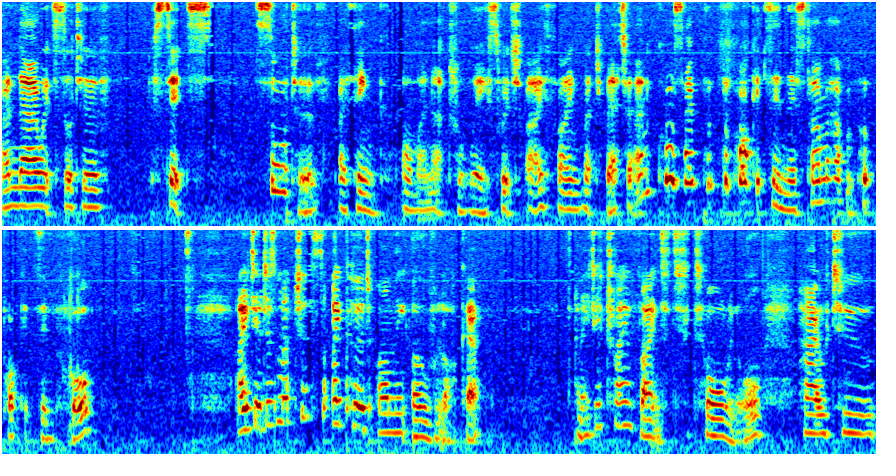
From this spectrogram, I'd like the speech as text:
and now it sort of sits sort of, I think, on my natural waist, which I find much better. And of course I put the pockets in this time. I haven't put pockets in before. I did as much as I could on the overlocker. And I did try and find a tutorial how to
